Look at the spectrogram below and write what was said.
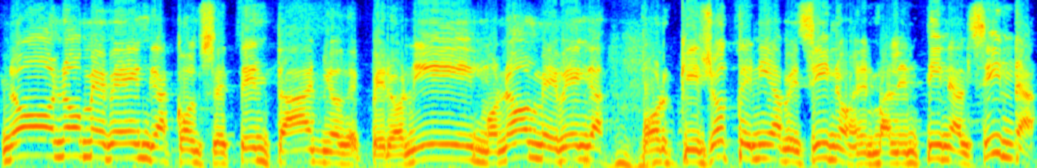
no, no me venga con 70 años de peronismo, no me venga, porque yo tenía vecinos en Valentina Alcina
